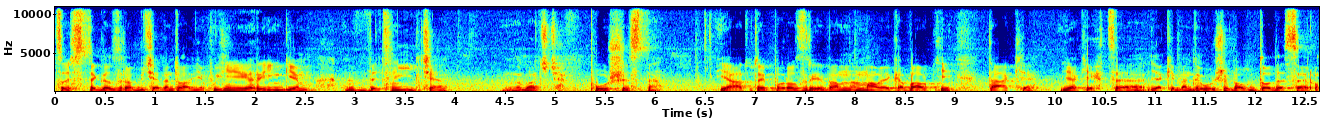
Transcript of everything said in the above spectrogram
coś z tego zrobić. Ewentualnie później ringiem wytnijcie. Zobaczcie, puszyste. Ja tutaj porozrywam na małe kawałki, takie jakie chcę, jakie będę używał do deseru.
